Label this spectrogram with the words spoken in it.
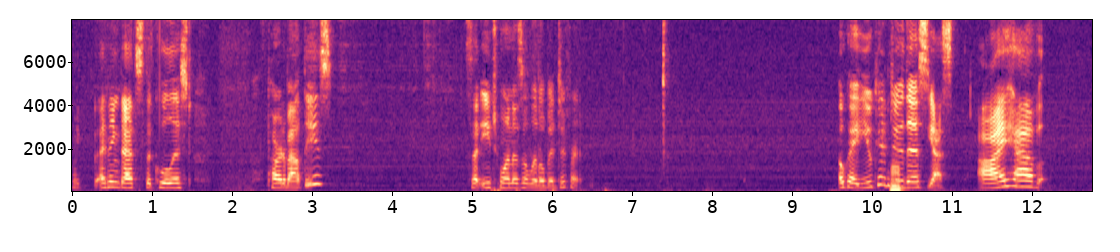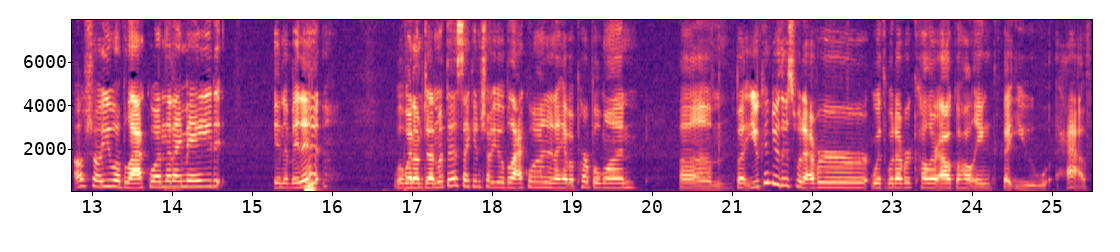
Like, I think that's the coolest part about these. Is that each one is a little bit different. Okay, you can do hmm. this. Yes. I have I'll show you a black one that I made in a minute. Well, when I'm done with this, I can show you a black one and I have a purple one. Um, but you can do this whatever with whatever color alcohol ink that you have.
